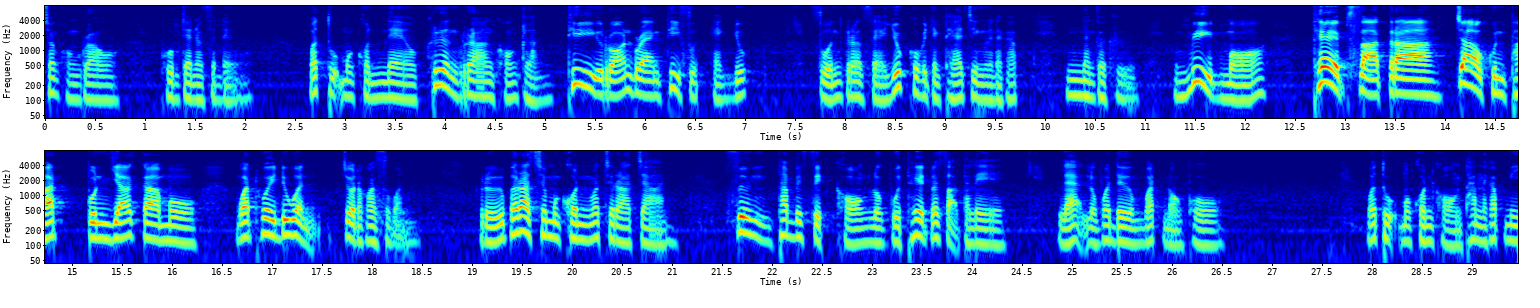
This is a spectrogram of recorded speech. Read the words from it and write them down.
ช่องของเราภูมิใจนำเสนอ วัตถุมงคลแนวเครื่องรางของขลังที่ร้อนแรงที่สุดแห่งยุค สวนกระแสยุคโควิดอย่างแท้จริงเลยนะครับ นั่นก็คือ มีดหมอ เทพศาตรา เจ้าคุณพัฒน์ปุญญากาโม วัดห้วยด้วนจังหวัดนครสวรรค์หรือพระราชมงคลวัชราจารย์ ซึ่งท่านเป็นศิษย์ของหลวงปู่เทศวัดสะทะเล และหลวงพ่อเดิมวัดหนองโพ วัตถุมงคลของท่านนะครับมี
